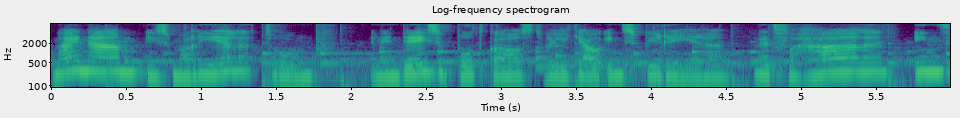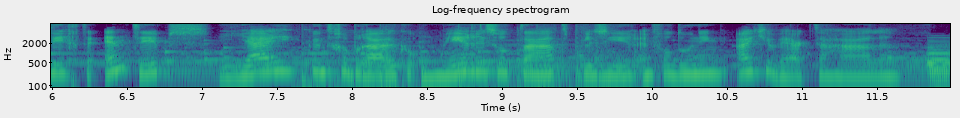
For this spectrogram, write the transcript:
Mijn naam is Marielle Tromp en in deze podcast wil ik jou inspireren met verhalen, inzichten en tips die jij kunt gebruiken om meer resultaat, plezier en voldoening uit je werk te halen.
